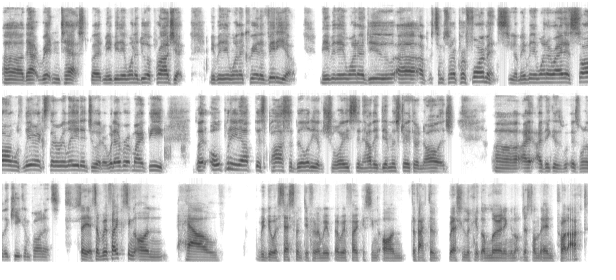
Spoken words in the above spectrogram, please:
uh, that written test, but maybe they want to do a project. Maybe they want to create a video. Maybe they want to do uh, a, some sort of performance. You know, maybe they want to write a song with lyrics that are related to it or whatever it might be. But opening up this possibility of choice and how they demonstrate their knowledge. Uh, I, I think is, is one of the key components. So yeah, so we're focusing on how we do assessment differently and, we, are focusing on the fact that we're actually looking at the learning and not just on the end product.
